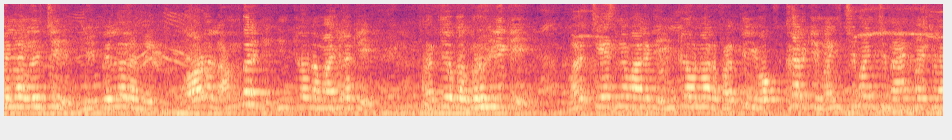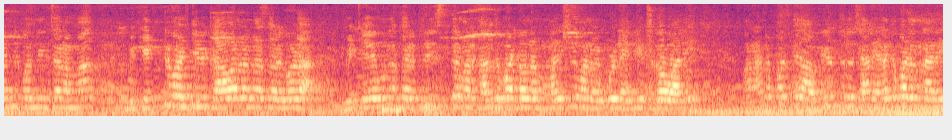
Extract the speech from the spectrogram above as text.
పిల్లల నుంచి మీ పిల్లలని మీ కోడలు అందరికీ ఇంట్లో ఉన్న మహిళకి ప్రతి ఒక్క గృహిణికి వర్క్ చేసిన వాళ్ళకి ఇంట్లో ఉన్న వాళ్ళు ప్రతి ఒక్కరికి మంచి మంచి మ్యానుఫ్యాక్చర్ అన్ని పొందించారమ్మా. మీకు ఎటువంటివి కావాలన్నా సరే కూడా మీకు ఏమున్నా సరే పిలిస్తే మనకు అందుబాటులో ఉన్న మనుషులు మనం ఎప్పుడు నెగ్గించుకోవాలి మన అనపర్తి అభివృద్ధిలో చాలా వెనకబడి ఉన్నది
